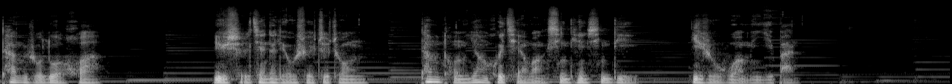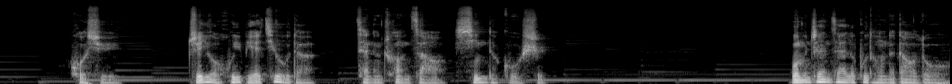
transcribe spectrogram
他们如落花，于时间的流水之中，他们同样会前往新天新地，一如我们一般。或许，只有挥别旧的，才能创造新的故事。我们站在了不同的道路，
